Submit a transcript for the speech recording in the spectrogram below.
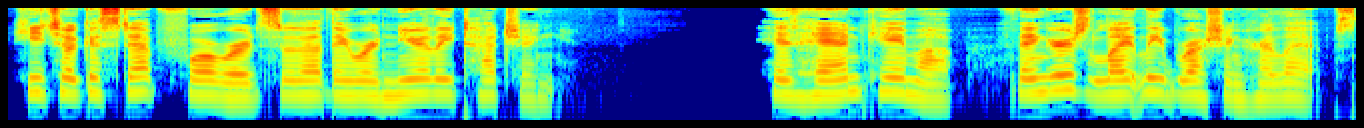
He took a step forward so that they were nearly touching. His hand came up, fingers lightly brushing her lips.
